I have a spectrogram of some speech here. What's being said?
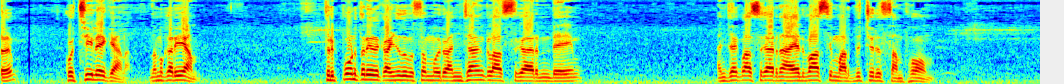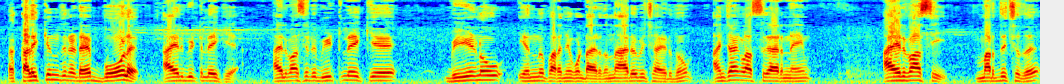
കൊച്ചിയിലേക്കാണ്. നമുക്കറിയാം. തൃപ്പൂണിത്തറയിൽ കഴിഞ്ഞ ദിവസം ഒരു അഞ്ചാം ക്ലാസ്സുകാരന്റെയും അഞ്ചാം ക്ലാസ്സുകാരൻ അയൽവാസി മർദ്ദിച്ചൊരു സംഭവം. കളിക്കുന്നതിനിടെ ബോൾ അയൽ വീട്ടിലേക്ക് അയൽവാസിയുടെ വീട്ടിലേക്ക് വീണു എന്ന് പറഞ്ഞുകൊണ്ടായിരുന്നു എന്ന് ആരോപിച്ചായിരുന്നു അഞ്ചാം ക്ലാസ്സുകാരനെയും അയൽവാസി മർദ്ദിച്ചത്.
